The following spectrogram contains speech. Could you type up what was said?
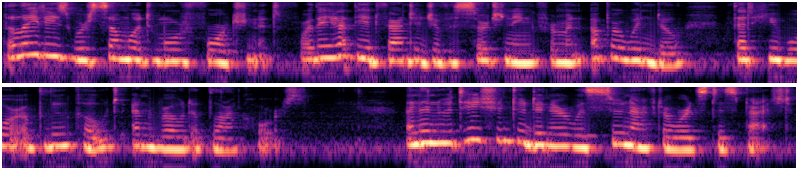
The ladies were somewhat more fortunate, for they had the advantage of ascertaining from an upper window that he wore a blue coat and rode a black horse. An invitation to dinner was soon afterwards dispatched,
